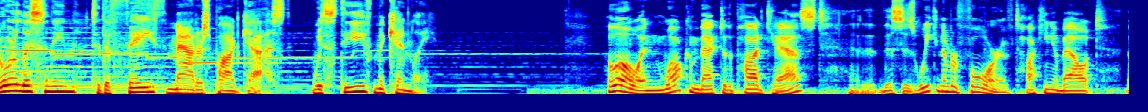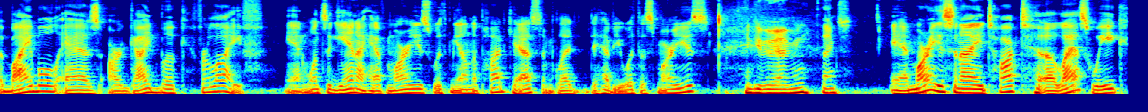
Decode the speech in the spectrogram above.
You're listening to the Faith Matters Podcast with Steve McKinley. Hello, and welcome back to the podcast. This is week number four of talking about the Bible as our guidebook for life. And once again, I have Marius with me on the podcast. I'm glad to have you with us, Marius. Thank you for having me. Thanks. And Marius and I talked uh, last week,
